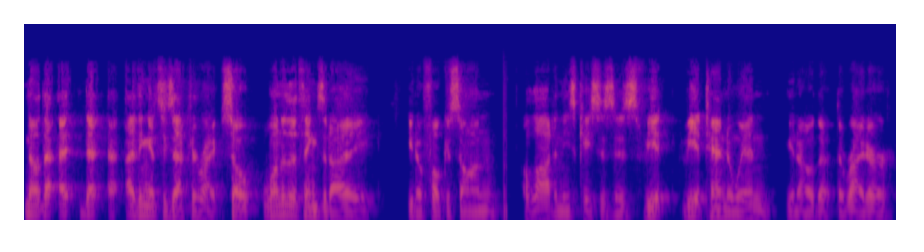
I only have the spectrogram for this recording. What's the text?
no, that that I think that's exactly right. So one of the things that I you know focus on a lot in these cases is Viet Viet Thanh Nguyen, you know the the writer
